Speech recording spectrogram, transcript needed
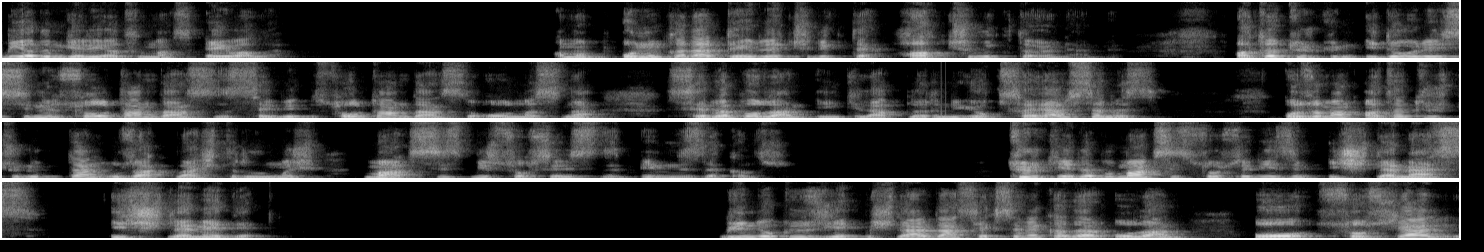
Bir adım geriye atılmaz. Eyvallah. Ama onun kadar devletçilik de, halkçılık da önemli. Atatürk'ün ideolojisinin sol tandanslı sebi sol tandanslı olmasına sebep olan inkılaplarını yok sayarsanız, o zaman Atatürkçülükten uzaklaştırılmış Marksist bir sosyalizm elinizde kalır. Türkiye'de bu Marksist sosyalizm işlemez, işlemedi. 1970'lerden 80'e kadar olan o sosyal,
